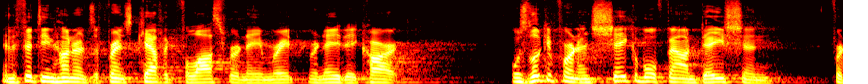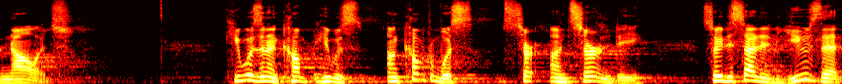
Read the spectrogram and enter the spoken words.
In the 1500s, a French Catholic philosopher named Rene Descartes was looking for an unshakable foundation for knowledge. He was, uncom- he was uncomfortable with uncertainty, so he decided to use that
